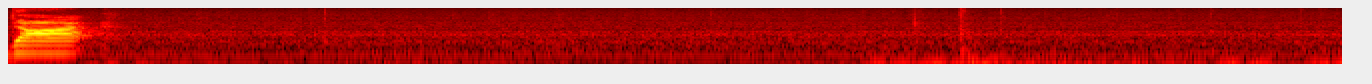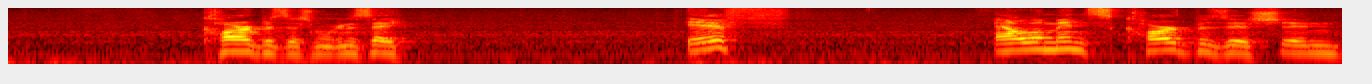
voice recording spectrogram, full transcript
dot card position. We're going to say if elements card position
